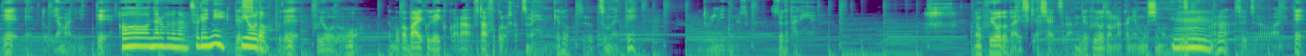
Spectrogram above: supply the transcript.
で、えっと、山に行ってああなるほどな。るほどそれにで腐葉土。スコップで腐葉土を僕はバイクで行くから2袋しか詰めへんねんけどそれを詰めて取りに行くんですよ。それが大変でも腐葉土大好きやしあいつら。で腐葉土の中には虫もミミズがいるから、そいつらをあげて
